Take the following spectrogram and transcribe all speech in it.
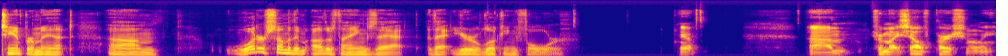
temperament? Um, what are some of them other things that that you're looking for? Yep. Um, for myself personally,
